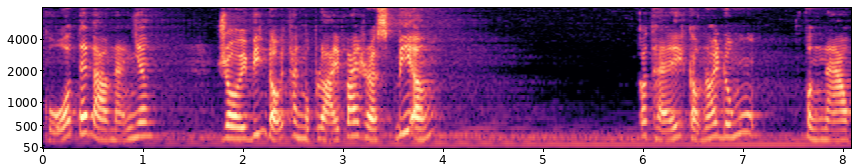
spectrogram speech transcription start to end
của tế bào nạn nhân, rồi biến đổi thành một loại virus bí ẩn. Có thể cậu nói đúng phần nào.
